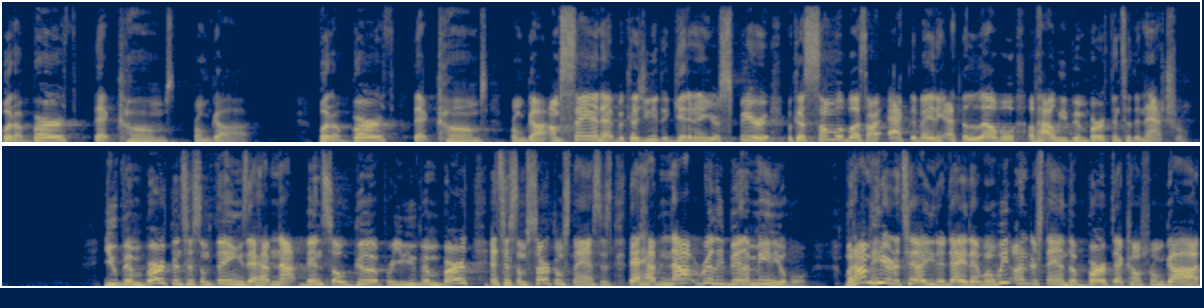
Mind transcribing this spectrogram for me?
But a birth that comes from God. But a birth that comes from God. I'm saying that because you need to get it in your spirit because some of us are activating at the level of how we've been birthed into the natural. You've been birthed into some things that have not been so good for you. You've been birthed into some circumstances that have not really been amenable. But I'm here to tell you today that when we understand the birth that comes from God,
